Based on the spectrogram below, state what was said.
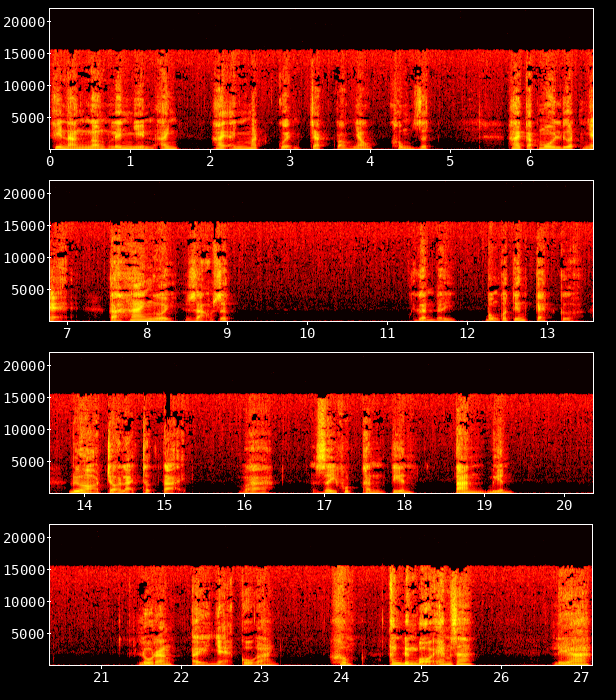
Khi nàng ngẩng lên nhìn anh, hai ánh mắt quyện chặt vào nhau, không dứt. Hai cặp môi lướt nhẹ, cả hai người dạo rực. Gần đấy, bỗng có tiếng kẹt cửa, đưa họ trở lại thực tại. Và giây phút thần tiên tan biến. Lô răng ẩy nhẹ cô gái. Không, anh đừng bỏ em ra. Lea,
